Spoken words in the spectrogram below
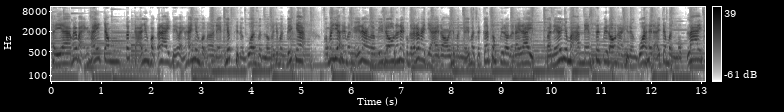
Thì à, mấy bạn thấy trong tất cả nhân vật ở đây thì bạn thấy nhân vật nào là đẹp nhất thì đừng quên bình luận cho mình biết nha. Còn bây giờ thì mình nghĩ rằng là video đến đây cũng đã rất là dài rồi thì mình nghĩ mình sẽ kết thúc video tại đây đây. Và nếu như mà anh em thích video này thì đừng quên hãy để cho mình một like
